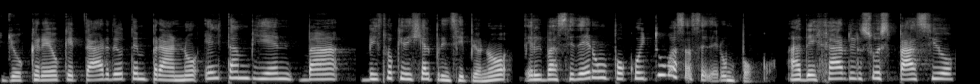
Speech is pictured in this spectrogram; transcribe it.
Yo creo que tarde o temprano él también va ¿Ves lo que dije al principio, no? Él va a ceder un poco y tú vas a ceder un poco. A dejarle su espacio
